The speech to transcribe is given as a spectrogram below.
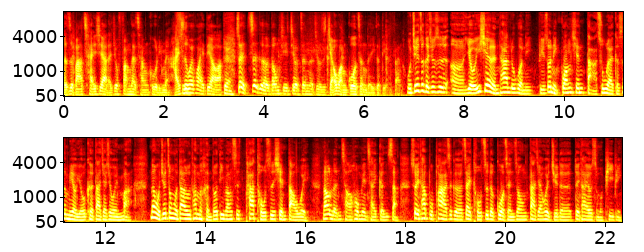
可是把它拆下来就放在仓库里面，还是会坏掉啊。对，所以这个东西就真的就是矫枉过正的一个典范。我觉得这个就是呃，有一些人他如果你比如说你光先打出来，可是没有游客，大家就会骂。那我觉得中国大陆他们很多地方是他投资先到位，然后人潮后面才跟上，所以他不怕这个在投资的过程中大家会觉得对他有什么批评，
